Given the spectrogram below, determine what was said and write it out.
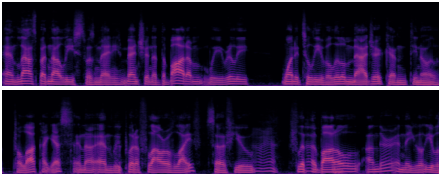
And last but not least was Manny mentioned at the bottom, we really wanted to leave a little magic and you know for luck, I guess, and uh, and we put a flower of life. So if you Oh yeah. flip the bottle under, and then you you will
